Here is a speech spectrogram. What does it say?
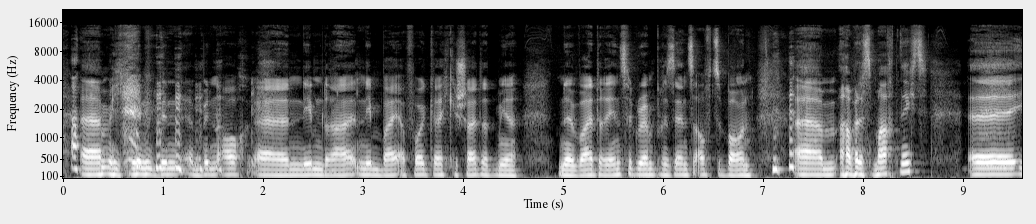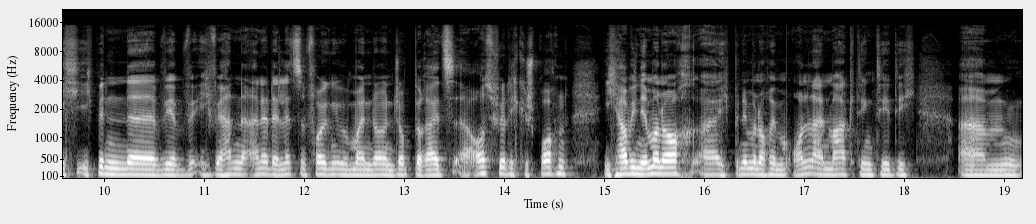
ähm, ich bin, bin, bin auch äh, nebenbei erfolgreich gescheitert, mir eine weitere Instagram-Präsenz aufzubauen. ähm, aber das macht nichts. Äh, ich, ich bin, äh, wir, ich, wir hatten in einer der letzten Folgen über meinen neuen Job bereits äh, ausführlich gesprochen. Ich habe ihn immer noch, äh, ich bin immer noch im Online-Marketing tätig. Ähm,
